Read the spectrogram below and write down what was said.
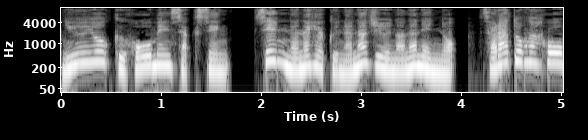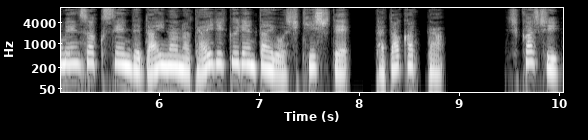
ニューヨーク方面作戦、1777年のサラトガ方面作戦で第7大陸連隊を指揮して戦った。しかし、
